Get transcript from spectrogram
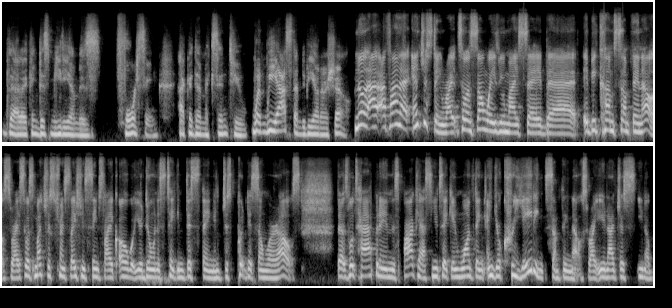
that I think this medium is forcing academics into when we ask them to be on our show. No, I, I, find that interesting, right? So in some ways, we might say that it becomes something else, right? So as much as translation seems like, oh, what you're doing is taking this thing and just putting it somewhere else. That's what's happening in this podcast. And You're taking one thing and you're creating something else, right? You're not just, you know,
